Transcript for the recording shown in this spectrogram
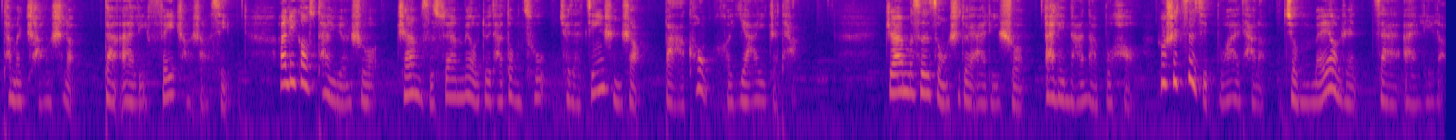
他们尝试了，但艾丽非常伤心。艾丽告诉探员说，詹姆斯虽然没有对她动粗，却在精神上把控和压抑着她。詹姆斯总是对艾丽说：“艾丽哪哪不好，若是自己不爱她了，就没有人再爱艾丽了。”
